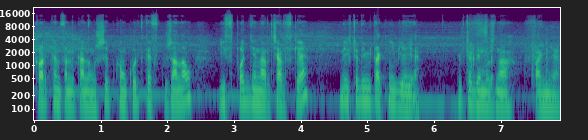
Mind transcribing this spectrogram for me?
Skorpion, zamykaną szybką, kurtkę skórzaną i spodnie narciarskie. No i wtedy mi tak nie wieje. I wtedy można fajnie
